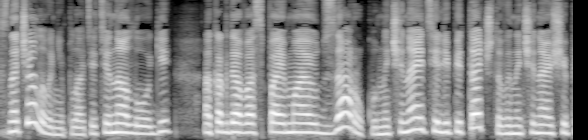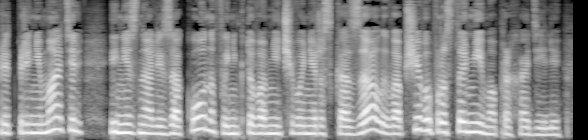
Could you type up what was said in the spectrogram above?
Сначала вы не платите налоги, а когда вас поймают за руку, начинаете лепетать, что вы начинающий предприниматель и не знали законов, и никто вам ничего не рассказал, и вообще вы просто мимо проходили —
